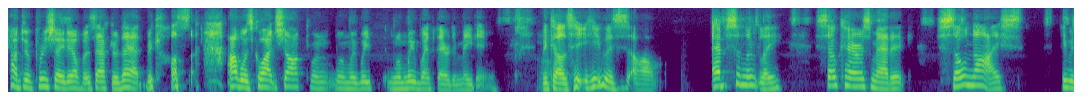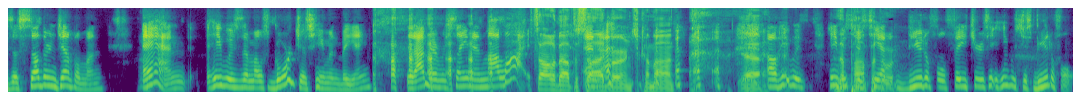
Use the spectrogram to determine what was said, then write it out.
how to appreciate Elvis after that because I was quite shocked when when we, we when we went there to meet him because he he was um, absolutely so charismatic, so nice. He was a Southern gentleman, and he was the most gorgeous human being that I've ever seen in my life. It's all about the I- uh, sideburns. Come on. Yeah. Oh, he was he The was just he had beautiful features. He, he was just beautiful.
